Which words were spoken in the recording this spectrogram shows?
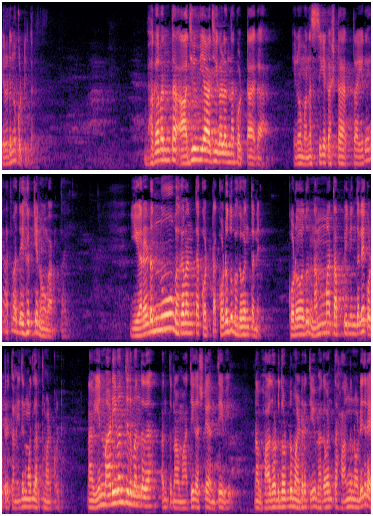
ಎರಡನ್ನೂ ಕೊಟ್ಟಿದ್ದಾನೆ ಭಗವಂತ ಆಧಿವ್ಯಾಧಿಗಳನ್ನು ಕೊಟ್ಟಾಗ ಏನೋ ಮನಸ್ಸಿಗೆ ಕಷ್ಟ ಆಗ್ತಾ ಇದೆ ಅಥವಾ ದೇಹಕ್ಕೆ ನೋವಾಗ್ತಾ ಎರಡನ್ನೂ ಭಗವಂತ ಕೊಟ್ಟ, ಕೊಡೋದು ಭಗವಂತನೇ. ಕೊಡೋದು ನಮ್ಮ ತಪ್ಪಿನಿಂದಲೇ ಕೊಟ್ಟಿರ್ತಾನೆ. ಇದನ್ನ ಮೊದಲು ಅರ್ಥ ಮಾಡ್ಕೊಳ್ರಿ. ನಾವು ಏನು ಮಾಡೀವಂತಿದು ಬಂದದ ಅಂತ ನಾವು ಮಾತಿಗಷ್ಟೇ ಅಂತೀವಿ. ನಾವು ಭಾಳ ದೊಡ್ಡ ದೊಡ್ಡ ಮಾಡಿರ್ತೀವಿ. ಭಗವಂತ ಹಂಗೆ ನೋಡಿದರೆ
